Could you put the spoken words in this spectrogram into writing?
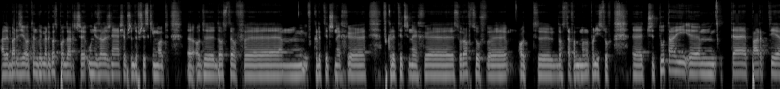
ale bardziej o ten wymiar gospodarczy czy uniezależniania się przede wszystkim od, od dostaw e, w krytycznych, e, w krytycznych e, surowców, od dostaw od monopolistów. Czy tutaj te partie,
